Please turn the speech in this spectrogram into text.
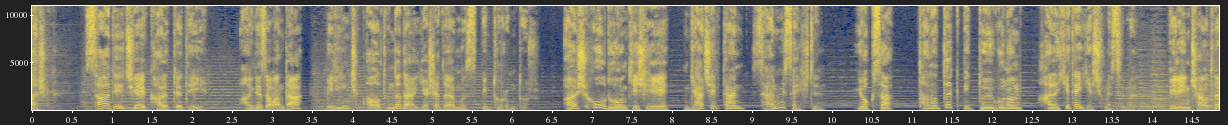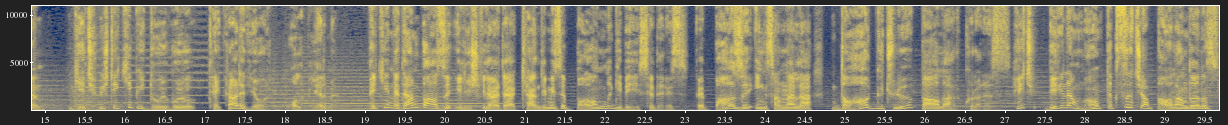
Aşk sadece kalpte değil, aynı zamanda bilinç altında da yaşadığımız bir durumdur. Aşık olduğun kişiyi gerçekten sen mi seçtin? Yoksa tanıdık bir duygunun harekete geçmesi mi? Bilinçaltın geçmişteki bir duyguyu tekrar ediyor olabilir mi? Peki neden bazı ilişkilerde kendimizi bağımlı gibi hissederiz ve bazı insanlarla daha güçlü bağlar kurarız? Hiç birine mantıksızca bağlandığınız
